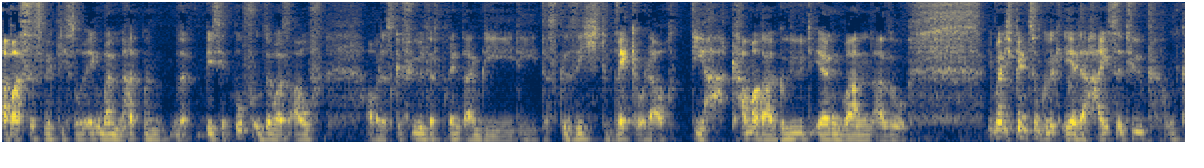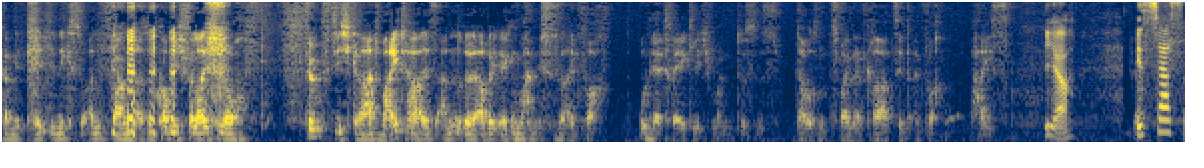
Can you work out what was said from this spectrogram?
aber es ist wirklich so, irgendwann hat man ein bisschen Buff und sowas auf, aber das Gefühl, das brennt einem die, die, das Gesicht weg oder auch die Kamera glüht irgendwann. Also Ich meine, ich bin zum Glück eher der heiße Typ und kann mit Kälte nichts so anfangen. Also komme ich vielleicht noch 50 Grad weiter als andere, aber irgendwann ist es einfach unerträglich. Man, das ist 1200 Grad sind einfach heiß. Ja. Ist das,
